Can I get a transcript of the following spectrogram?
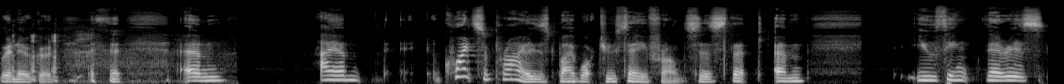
We're no good. um, I am quite surprised by what you say, Frances, that um, you think there is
